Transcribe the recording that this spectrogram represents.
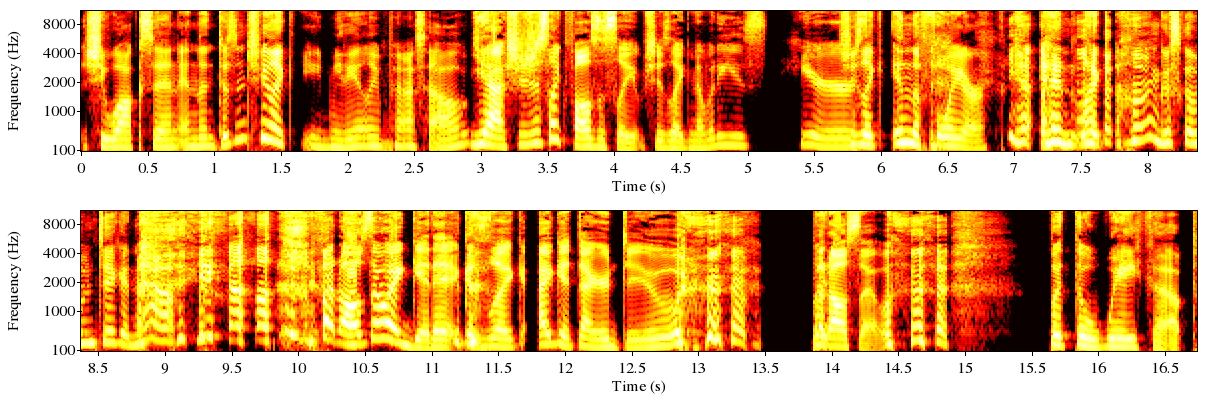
she walks in and then doesn't she like immediately pass out yeah, she just like falls asleep. She's like, nobody's here. she's like in the foyer yeah. and like i'm just gonna take a nap Yeah. But also, I get it because, like, I get tired too. but also, but the wake up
